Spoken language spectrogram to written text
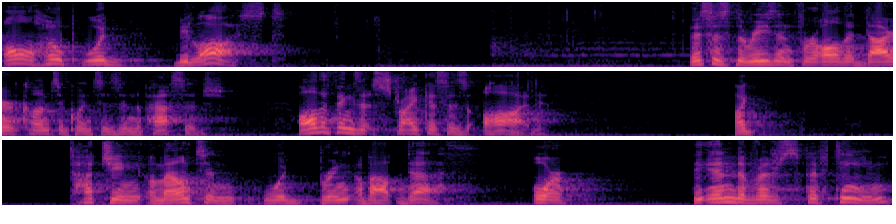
all hope would be lost. This is the reason for all the dire consequences in the passage. All the things that strike us as odd, like touching a mountain would bring about death, or the end of verse 15,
